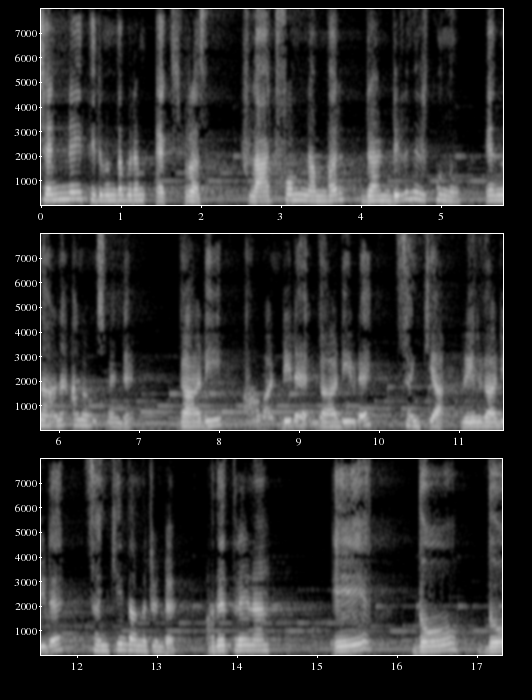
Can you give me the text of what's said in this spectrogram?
Chennai Thiruvananthapuram express platform number രണ്ടിൽ നിൽക്കുന്നു എന്നാണ് അനൗൺസ്മെന്റ്. ഗാഡി ആ വണ്ടിയുടെ ഗാഡിയുടെ സംഖ്യ റെയിൽ ഗാഡിയുടെ സംഖ്യയും തന്നിട്ടുണ്ട്. അതെത്രയാണ്? ഏ ദോ ദോ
